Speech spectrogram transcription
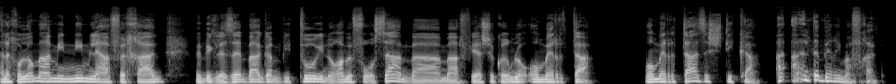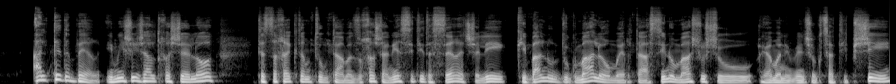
אנחנו לא מאמינים לאף אחד, ובגלל זה בא גם ביטוי נורא מפורסם במאפיה שקוראים לו אומרתה. אומרתה זה שתיקה, אל, אל תדבר עם אף אחד, אל תדבר, אם מישהו ישאל אותך שאלות, תשחק את המטומטם. אני זוכר שאני עשיתי את הסרט שלי, קיבלנו דוגמה לאומרתה, עשינו משהו שהוא, היום אני מבין שהוא קצת טיפשי,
